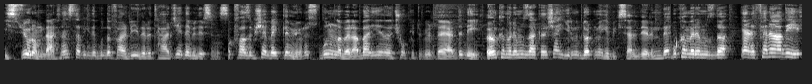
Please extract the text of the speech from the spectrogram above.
istiyorum derseniz tabii ki de bu defa Reader'ı tercih edebilirsiniz. Çok fazla bir şey beklemiyoruz. Bununla beraber yine de çok kötü bir değerde değil. Ön kameramız da arkadaşlar 24 megapiksel değerinde. Bu kameramızda yani fena değil.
